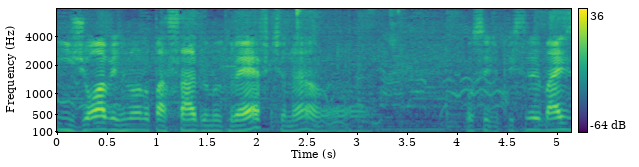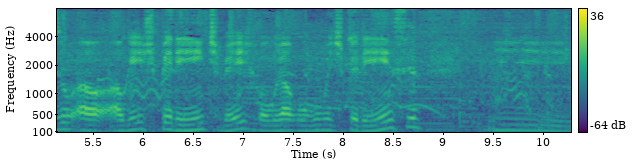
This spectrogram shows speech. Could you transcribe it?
em, jovens no ano passado no draft, né? Ou seja, precisa mais um, alguém experiente mesmo, com alguma experiência. E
